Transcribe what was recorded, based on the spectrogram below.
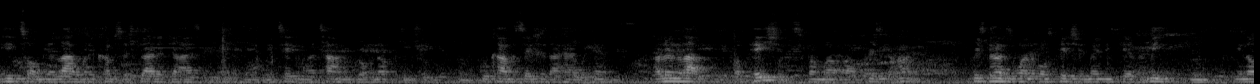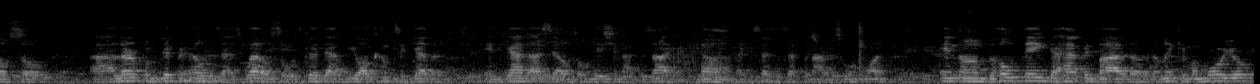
he taught me a lot when it comes to strategizing and, and, and taking my time and growing up in the truth. Through conversations I had with him, I learned a lot of patience from uh, uh, Priest Kahana. Priest Kahana is one of the most patient men you can ever meet. You know, so uh, I learned from different elders as well. So it's good that we all come together and gather ourselves, O nation not desire. You know, like it says in Zephaniah 2 and 1. And um, the whole thing that happened by the, the Lincoln Memorial,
